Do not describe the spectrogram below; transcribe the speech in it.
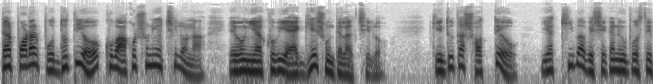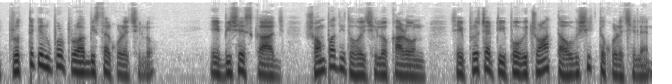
তার পড়ার পদ্ধতিও খুব আকর্ষণীয় ছিল না এবং ইহা খুবই একঘেয়ে শুনতে লাগছিল। কিন্তু তা সত্ত্বেও ইহা কীভাবে সেখানে উপস্থিত প্রত্যেকের উপর প্রভাব বিস্তার করেছিল? এই বিশেষ কাজ সম্পাদিত হয়েছিল কারণ সেই প্রচারটি পবিত্র আত্মা অভিষিক্ত করেছিলেন।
